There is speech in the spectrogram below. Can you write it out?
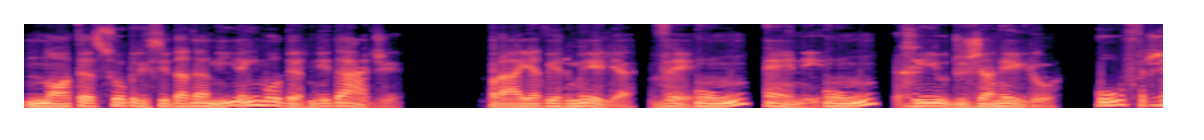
Notas sobre Cidadania em Modernidade. Praia Vermelha, V1, N1, Rio de Janeiro. UFRJ,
